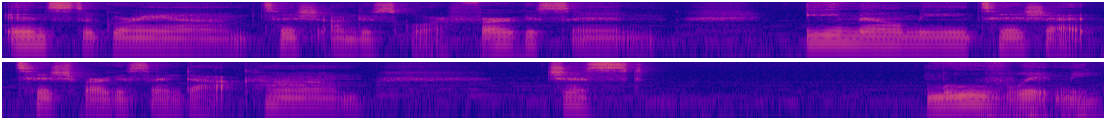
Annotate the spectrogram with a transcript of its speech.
Instagram, Tish underscore Ferguson. Email me, Tish at tishferguson.com. Just move with me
